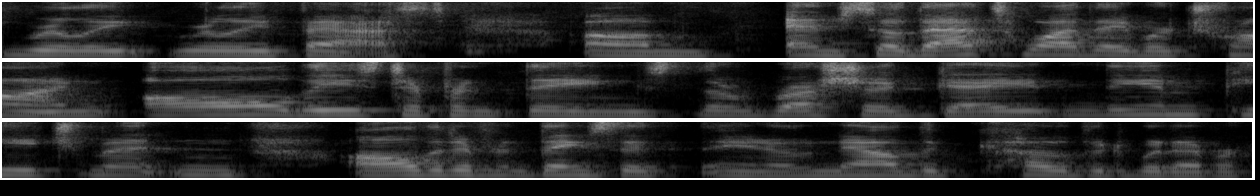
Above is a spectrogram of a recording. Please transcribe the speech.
really really fast. Um, and so that's why they were trying all these different things the russia gate and the impeachment and all the different things that you know now the covid whatever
